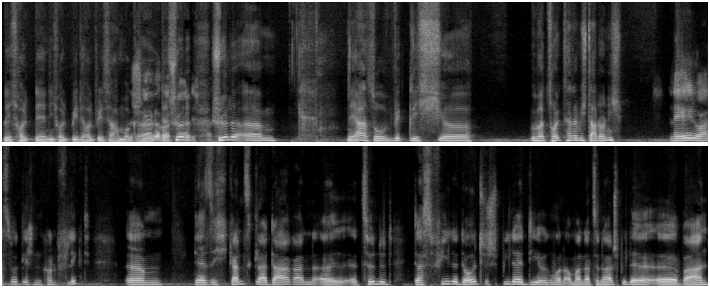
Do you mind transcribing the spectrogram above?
Nicht Holt, nee, nicht Holtby, der Holtby ist ja Hamburg. Der Schürrle äh, der Schürle, ja. ähm, ja, so wirklich äh, überzeugt hat er mich da noch nicht. Nee, du hast wirklich einen Konflikt, ähm, der sich ganz klar daran äh, erzündet, dass viele deutsche Spieler, die irgendwann auch mal Nationalspieler äh, waren,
